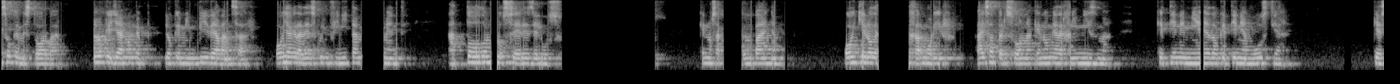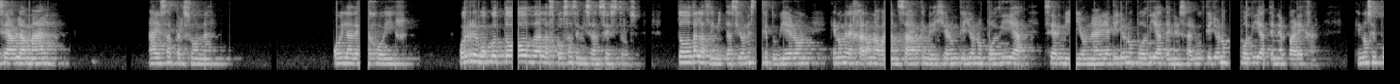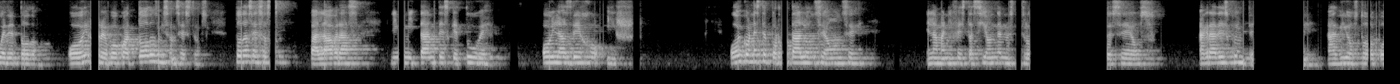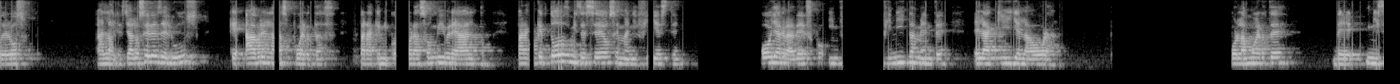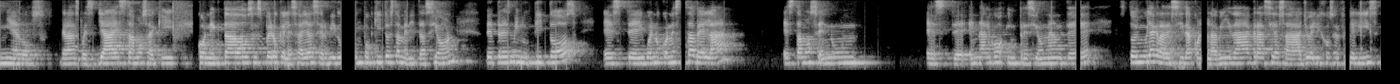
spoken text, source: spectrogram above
eso que me estorba, lo que ya no me, lo que me impide avanzar. Hoy agradezco infinitamente a todos los seres de luz que nos acompañan. Hoy quiero dejar morir a esa persona que no me ha dejado a mí misma, que tiene miedo, que tiene angustia, que se habla mal a esa persona. Hoy la dejo ir. Hoy revoco todas las cosas de mis ancestros, todas las limitaciones que tuvieron, que no me dejaron avanzar, que me dijeron que yo no podía ser millonaria, que yo no podía tener salud, que yo no podía tener pareja, que no se puede todo. Hoy revoco a todos mis ancestros, todas esas palabras limitantes que tuve, hoy las dejo ir. Hoy con este portal 1111, en la manifestación de nuestros deseos, agradezco a Dios Todopoderoso, a, a los seres de luz que abren las puertas para que mi corazón vibre alto, para que todos mis deseos se manifiesten. Hoy agradezco infinitamente el aquí y el ahora por la muerte de mis miedos. Gracias, pues ya estamos aquí conectados. Espero que les haya servido un poquito esta meditación de tres minutitos. Este, y bueno, con esta vela estamos en un, este, en algo impresionante. Estoy muy agradecida con la vida, gracias a Yo elijo ser feliz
